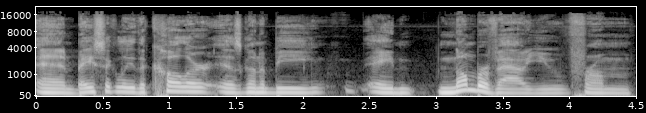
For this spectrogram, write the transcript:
And basically, the color is going to be a number value from,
